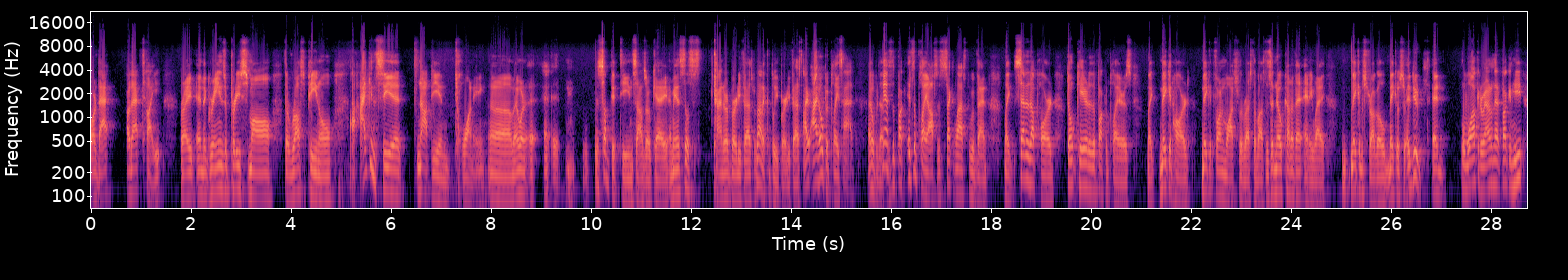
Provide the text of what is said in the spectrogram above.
are that are that tight, right, and the greens are pretty small, the rough's penal, I, I can see it not being 20. Um, and when, uh, uh, some 15 sounds okay. I mean, it's still kind of a birdie fest, but not a complete birdie fest. I, I hope it plays hard. I hope it does. Yeah. It's the fuck. It's the playoffs. It's the second last event. Like, set it up hard. Don't cater to the fucking players. Like, make it hard. Make it fun watch for the rest of us. It's a no cut event anyway. Make them struggle. Make them, dude. And walking around in that fucking heat,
